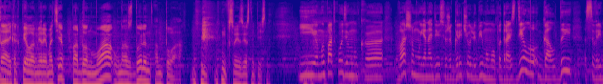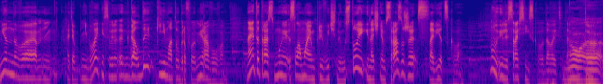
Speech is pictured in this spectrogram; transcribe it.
Да, и как пела Мирей Матье, пардон, муа, у нас долен Антуа в своей известной песне. И мы подходим к вашему, я надеюсь, уже горячо любимому подразделу голды современного, хотя не бывает не современного, голды кинематографа мирового. На этот раз мы сломаем привычный устой и начнем сразу же с советского. Ну, или с российского, давайте так. Ну, Да.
